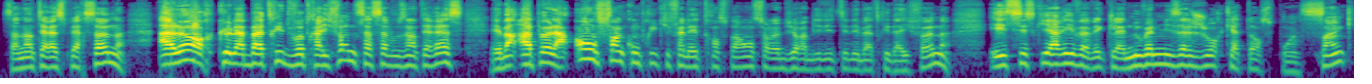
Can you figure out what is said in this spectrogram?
Ça n'intéresse personne. Alors que la batterie de votre iPhone, ça, ça vous intéresse Eh ben, Apple a enfin compris qu'il fallait être transparent sur la durabilité des batteries d'iPhone. Et c'est ce qui arrive avec la nouvelle mise à jour 14.5.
